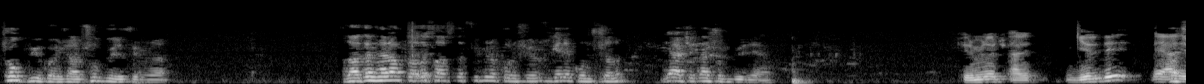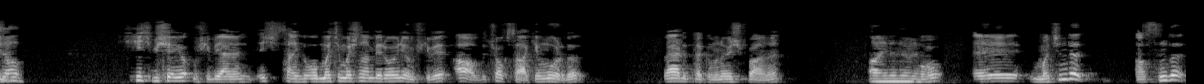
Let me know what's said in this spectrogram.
Çok büyük oyuncu abi. Çok büyüdü Firmino. Zaten her hafta ada sahasında Firmino konuşuyoruz. Gene konuşalım. Gerçekten çok büyüdü yani. Firmino yani girdi yani Maçı al. hiçbir şey yokmuş gibi yani hiç sanki o maçın başından beri oynuyormuş gibi aldı. Çok sakin vurdu. Verdi takımına 3 puanı. Aynen öyle. O e, maçın da aslında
